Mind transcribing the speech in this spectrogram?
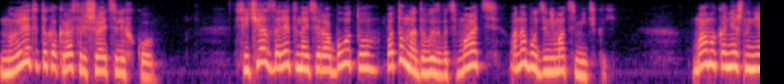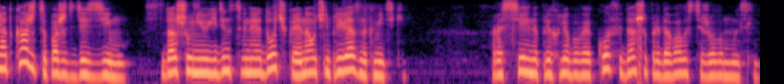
Но это-то как раз решается легко. Сейчас за лето найти работу, потом надо вызвать мать, она будет заниматься Митькой. Мама, конечно, не откажется пожить здесь зиму, Даша у нее единственная дочка, и она очень привязана к Митике. Рассеянно прихлебывая кофе, Даша предавалась тяжелым мыслям.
